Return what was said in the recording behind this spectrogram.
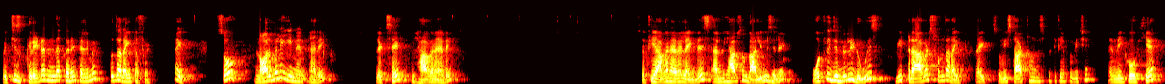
which is greater than the current element to the right of it, right? So normally in an array, let's say we have an array. So if we have an array like this and we have some values in it, what we generally do is we traverse from the right right? So we start from this particular position then we go here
